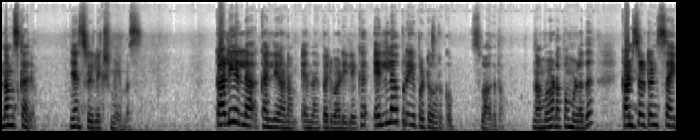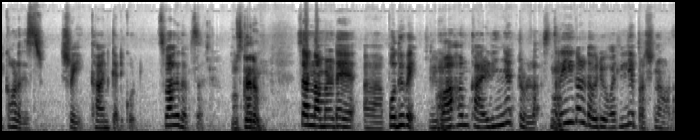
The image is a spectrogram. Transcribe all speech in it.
നമസ്കാരം. ഞാൻ ശ്രീലക്ഷ്മി എം എസ്. കളിയല്ല കല്യാണം എന്ന പരിപാടിയിലേക്ക് എല്ലാ പ്രിയപ്പെട്ടവർക്കും സ്വാഗതം. നമ്മളോടൊപ്പം ഉള്ളത് കൺസൾട്ടന്റ് സൈക്കോളജിസ്റ്റ് ശ്രീ ഖാൻ കരിക്കോട്. സ്വാഗതം സർ നമസ്കാരം. സർ നമ്മളുടെ പൊതുവെ വിവാഹം കഴിഞ്ഞിട്ടുള്ള സ്ത്രീകളുടെ ഒരു വലിയ പ്രശ്നമാണ്.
